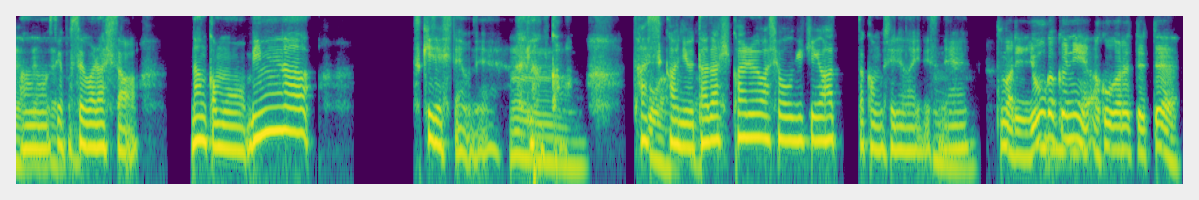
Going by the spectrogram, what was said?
ええあの、ええやっぱ素晴らしさ。なんかもうみんな好きでしたよね。うんなんか確かに宇多田ヒカルは衝撃があったかもしれないですねう。んつまり、洋楽に憧れてて、あ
